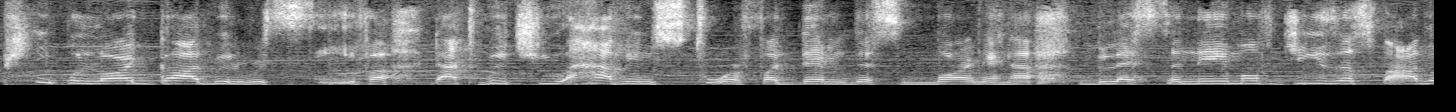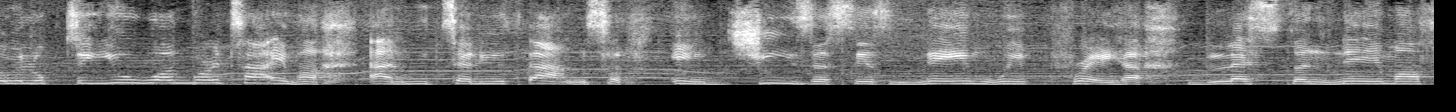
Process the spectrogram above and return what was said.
people, Lord God, will receive uh, that which you have in store for them this morning. Bless the name of Jesus, Father. We look to you one more time and we tell you thanks. In Jesus' name we pray. Bless the name of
